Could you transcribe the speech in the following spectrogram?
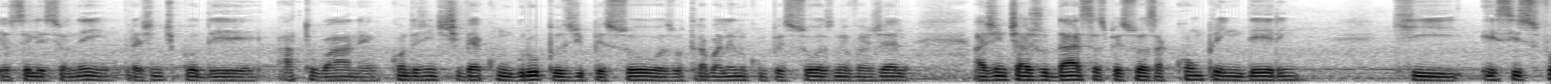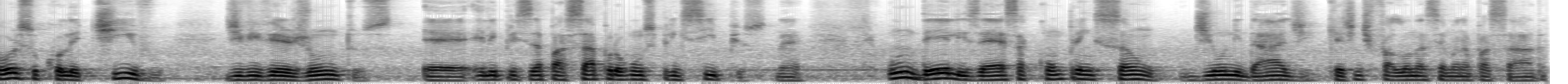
eu selecionei para a gente poder atuar, né? Quando a gente estiver com grupos de pessoas ou trabalhando com pessoas no Evangelho, a gente ajudar essas pessoas a compreenderem que esse esforço coletivo de viver juntos, é, ele precisa passar por alguns princípios, né? Um deles é essa compreensão de unidade que a gente falou na semana passada,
